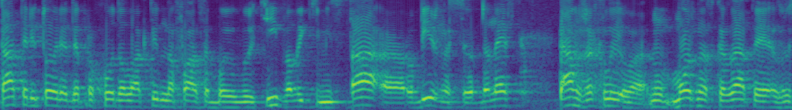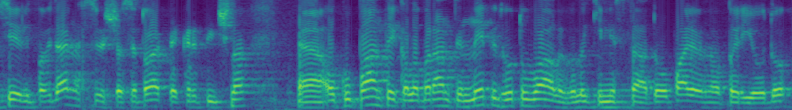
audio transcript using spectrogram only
та територія, де проходила активна фаза бойових дій, великі міста, Рубіжне, Сєвєродонецьк, там жахлива. Ну можна сказати з усією відповідальністю, що ситуація критична. Е, Окупанти і колаборанти не підготували великі міста до опалювального періоду.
